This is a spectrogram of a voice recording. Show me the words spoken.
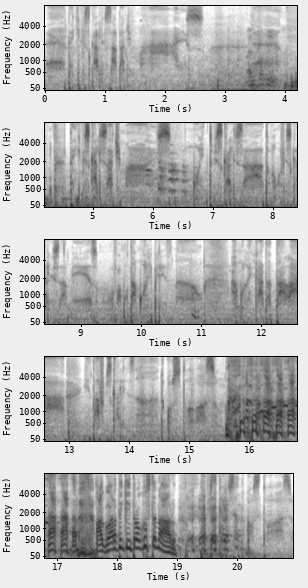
É, tem que fiscalizar pra demais. Mais um pouquinho. Tem que fiscalizar demais. Muito fiscalizado. Vamos fiscalizar mesmo. Não vamos dar mole pra eles, não. A molecada tá lá e tá fiscalizando. Gostoso. Agora tem que entrar o Costenaro. Tá fiscalizando gostoso.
